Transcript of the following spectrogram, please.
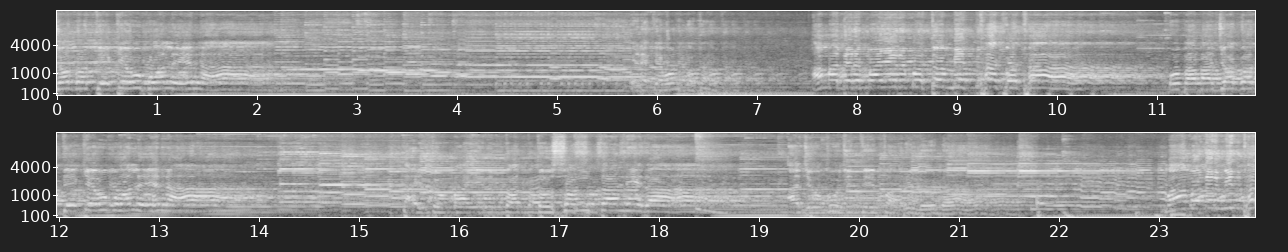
জগতে কেউ বলে না। এটা কেমন কথা? আমাদের মায়ের মতো মিথ্যা কথা ও বাবা জগতে কেউ বলে না। তাই তো মায়ের তত্ত্ব সন্তানেরা আজও বুঝতে পারল না। মা আমাদের মিথ্যা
